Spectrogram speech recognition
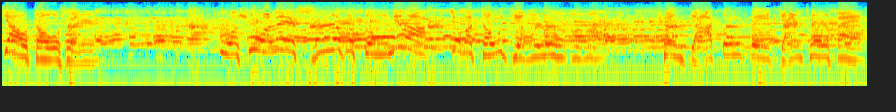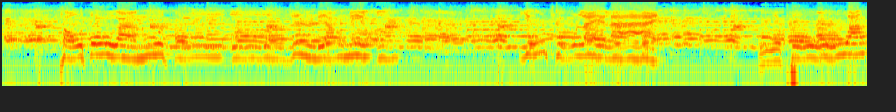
叫周顺，做学来师傅送名叫个周景龙。全家都被奸臣害，逃走俺母子人两命，又出来来无处往，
